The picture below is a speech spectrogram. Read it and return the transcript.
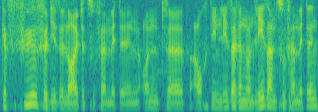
Gefühl für diese Leute zu vermitteln und äh, auch den Leserinnen und Lesern zu vermitteln.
